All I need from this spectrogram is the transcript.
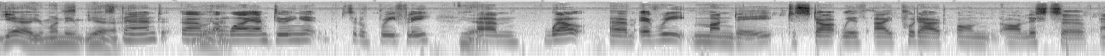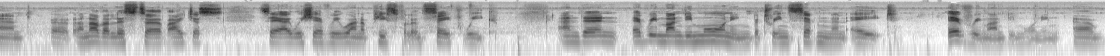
yeah, your Monday, yeah. stand um, Yeah. and why I'm doing it, sort of briefly. Yeah. Um, well, um, every Monday, to start with, I put out on our listserv and uh, another listserv, I just say I wish everyone a peaceful and safe week. And then every Monday morning between 7 and 8, every Monday morning, um,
